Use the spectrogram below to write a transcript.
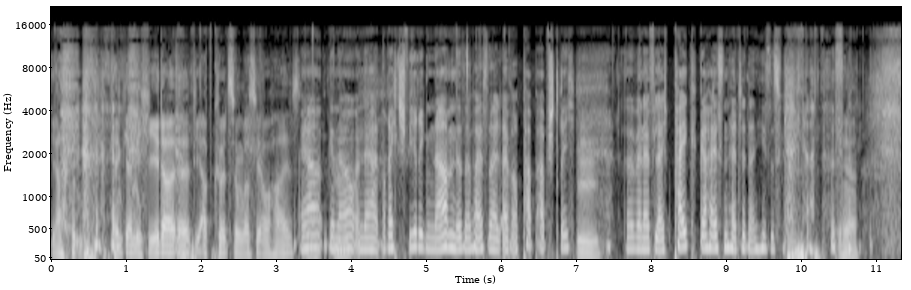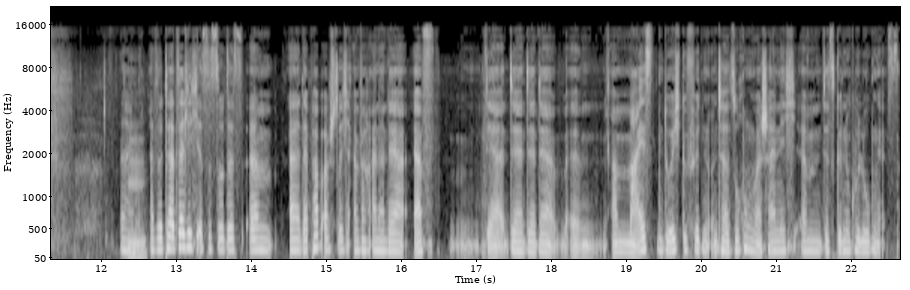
ja, kennt ja nicht jeder äh, die Abkürzung, was sie auch heißt. Ja, aber, genau. Hm. Und er hat einen recht schwierigen Namen, deshalb heißt er halt einfach Pappabstrich. Hm. Äh, wenn er vielleicht Pike geheißen hätte, dann hieß es vielleicht anders. Ja. Nein, mhm. also tatsächlich ist es so, dass ähm, äh, der Pappabstrich einfach einer der der der der, der ähm, am meisten durchgeführten Untersuchungen wahrscheinlich ähm, des Gynäkologen ist.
